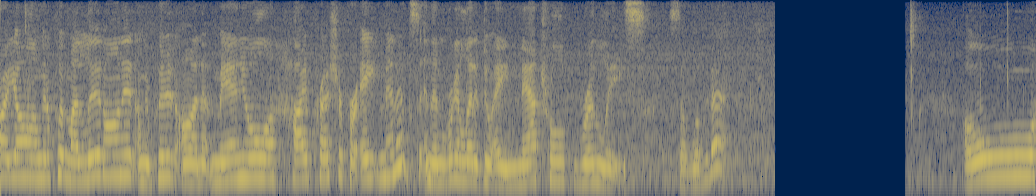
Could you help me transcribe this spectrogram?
Alright y'all, I'm going to put my lid on it. I'm going to put it on manual high pressure for 8 minutes and then we're going to let it do a natural release. So we'll be back. Oh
